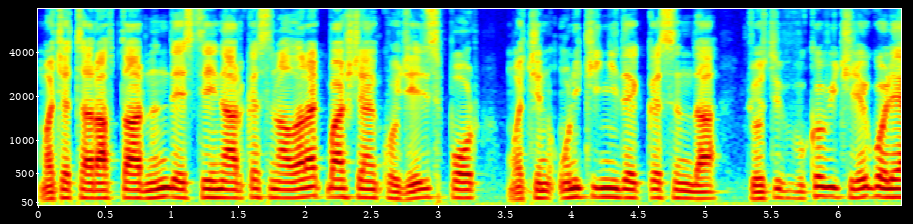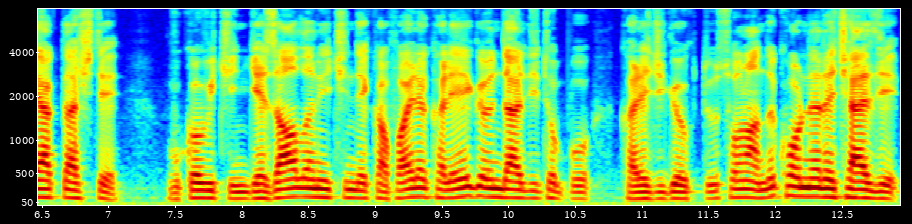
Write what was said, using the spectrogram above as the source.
Maça taraftarının desteğini arkasına alarak başlayan Kocaeli Spor maçın 12. dakikasında Josip Vukovic ile gole yaklaştı. Vukovic'in ceza alanı içinde kafayla kaleye gönderdiği topu kaleci Göktuğ son anda kornere çeldi.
